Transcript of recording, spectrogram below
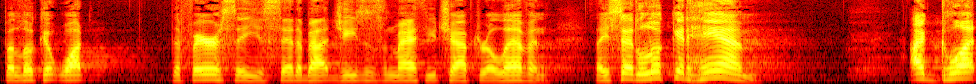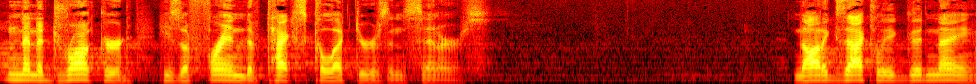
But look at what the Pharisees said about Jesus in Matthew chapter 11. They said, Look at him, a glutton and a drunkard. He's a friend of tax collectors and sinners. Not exactly a good name.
